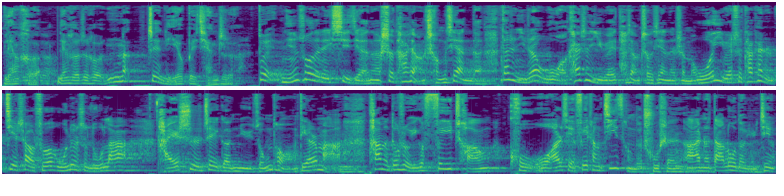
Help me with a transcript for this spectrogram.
联合，联合之后，那这里又被钳制了。对您说的这个细节呢，是他想呈现的。但是你知道，我开始以为他想呈现的什么？我以为是他开始介绍说，无论是卢拉还是这个女总统迪尔玛，他们都是有一个非常苦而且非常基层的出身啊。按照大陆的语境，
